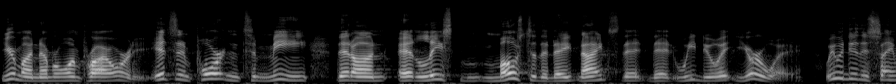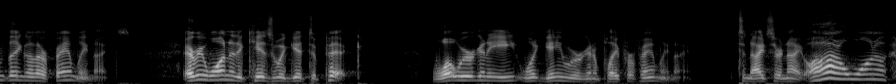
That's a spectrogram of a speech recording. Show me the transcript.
You're my number one priority. It's important to me that on at least most of the date nights that, that we do it your way. We would do the same thing with our family nights. Every one of the kids would get to pick what we were going to eat, what game we were going to play for family night. Tonight's their night. Oh, I don't want to.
